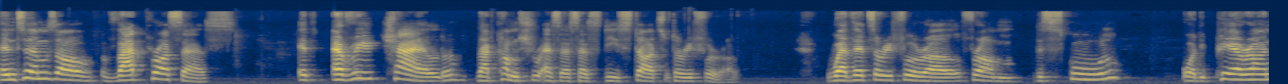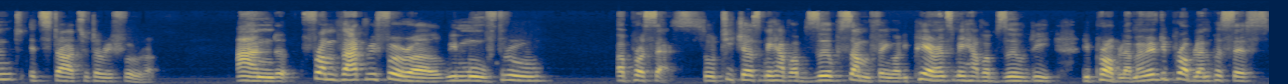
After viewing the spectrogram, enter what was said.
In terms of that process, it, every child that comes through SSSD starts with a referral. Whether it's a referral from the school or the parent, it starts with a referral. And from that referral, we move through a process. So teachers may have observed something, or the parents may have observed the, the problem. And if the problem persists,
